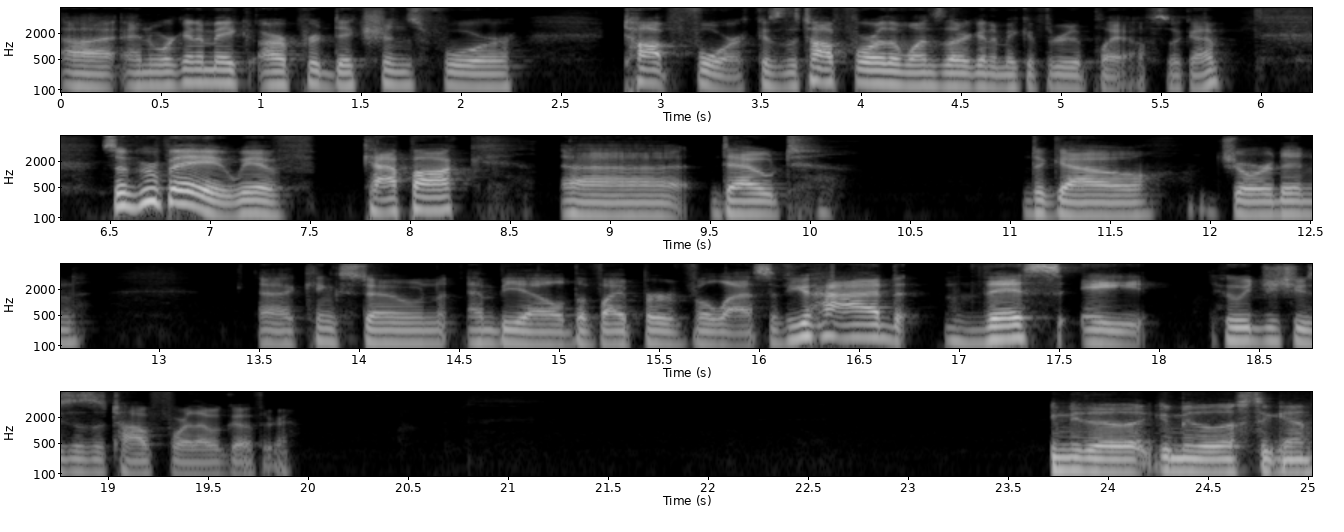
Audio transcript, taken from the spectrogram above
uh, and we're going to make our predictions for top four because the top four are the ones that are going to make it through to playoffs. Okay, so in Group A we have Kapok, uh, DauT, Degao, Jordan, uh, Kingstone, MBL, the Viper, Veles. If you had this eight, who would you choose as a top four that would go through? Give me the give me the list again.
